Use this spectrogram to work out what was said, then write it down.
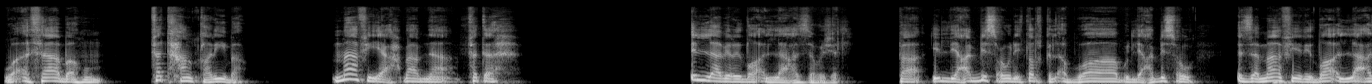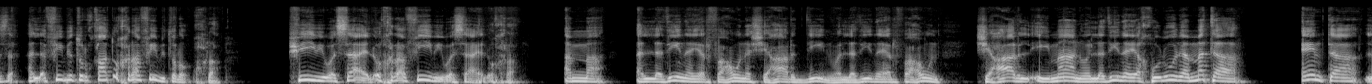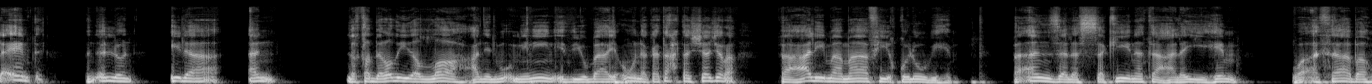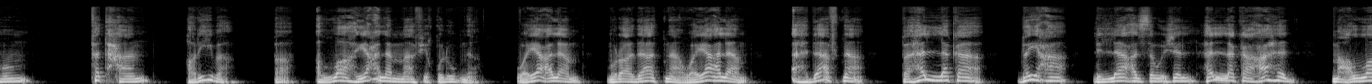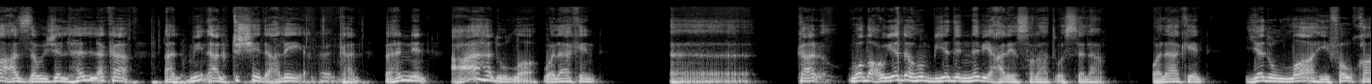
وأثابهم فتحا قريبا. ما في يا أحبابنا فتح إلا برضاء الله عز وجل. فاللي عم بيسعوا لطرق الأبواب واللي عم بيسعوا إذا ما في رضاء الله عز. وجل هلأ في بطرقات أخرى في بطرق أخرى. في بوسائل أخرى في بوسائل أخرى. أما الذين يرفعون شعار الدين والذين يرفعون شعار الإيمان والذين يقولون متى إمتى لإمتى نقول لهم إلى أن لقد رضي الله عن المؤمنين إذ يبايعونك تحت الشجرة فعلم ما في قلوبهم فأنزل السكينة عليهم وأثابهم فتحا قريبا. فالله يعلم ما في قلوبنا ويعلم مراداتنا ويعلم أهدافنا. فهل لك بيعة لله عز وجل؟ هل لك عهد مع الله عز وجل؟ هل لك قال مين قال؟ بتشهد عليه. كان فهن عاهدوا الله ولكن آه كان وضعوا يدهم بيد النبي عليه الصلاة والسلام. ولكن يد الله فوق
